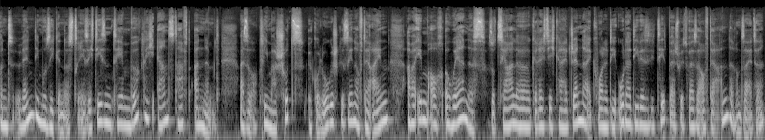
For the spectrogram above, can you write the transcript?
Und wenn die Musikindustrie sich diesen Themen wirklich ernsthaft annimmt, also Klimaschutz, ökologisch gesehen auf der einen, aber eben auch Awareness, soziale Gerechtigkeit, Gender Equality oder Diversität beispielsweise auf der anderen Seite,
